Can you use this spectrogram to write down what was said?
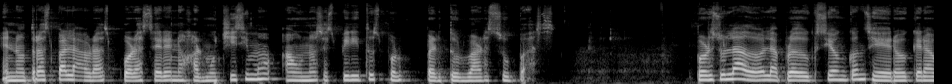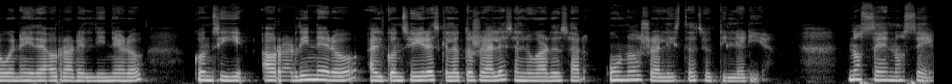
en otras palabras, por hacer enojar muchísimo a unos espíritus por perturbar su paz. Por su lado, la producción consideró que era buena idea ahorrar el dinero, ahorrar dinero al conseguir esqueletos reales en lugar de usar unos realistas de utilería. No sé, no sé.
